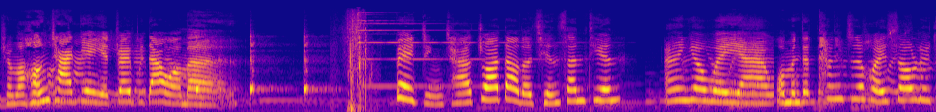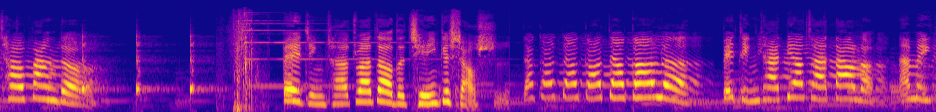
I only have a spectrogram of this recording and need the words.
什么红茶店也追不到我们。被警察抓到的前三天，哎呦喂呀，我们的汤汁回收率超棒的。被警察抓到的前一个小时，糟糕糟糕糟糕了！被警察调查到了，他们一个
